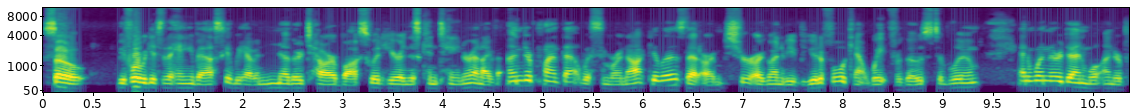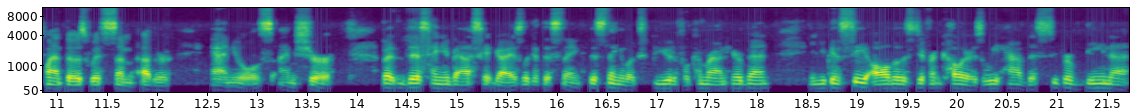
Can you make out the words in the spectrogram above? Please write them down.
So before we get to the hanging basket, we have another tower boxwood here in this container, and I've underplanted that with some ranunculus that I'm sure are going to be beautiful. Can't wait for those to bloom. And when they're done, we'll underplant those with some other annuals, I'm sure. But this hanging basket, guys, look at this thing. This thing looks beautiful. Come around here, Ben, and you can see all those different colors. We have the Superbena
